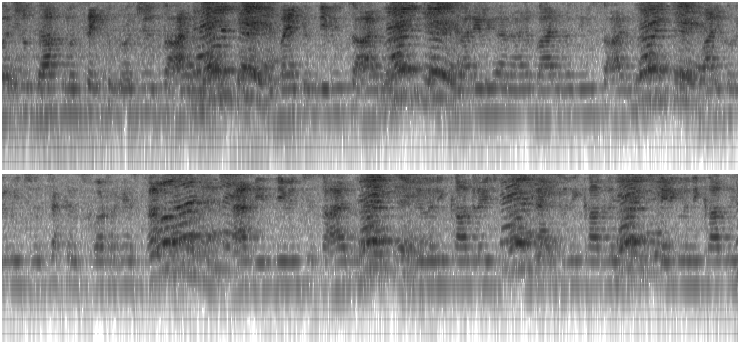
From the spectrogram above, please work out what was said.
పరిశుద్ధాత్మ శక్తి వచ్చి సహాయం సహాయం గారు ఆయన భార్య సహాయం వారి కొరకు ఇచ్చిన చక్కని స్కోటర్ దీవించి సహాయం నీ కాదు నీ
